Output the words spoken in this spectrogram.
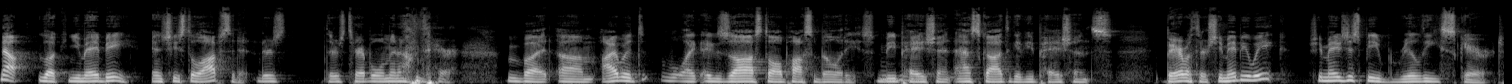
Now, look, you may be, and she's still obstinate. There's there's terrible women out there, but um, I would like exhaust all possibilities. Be Mm-hmm. patient. Ask God to give you patience. Bear with her. She may be weak. She may just be really scared.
